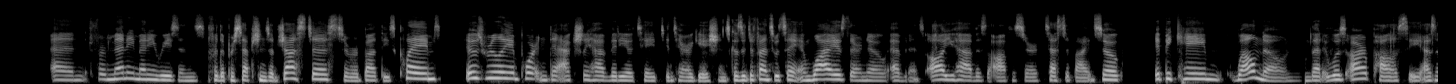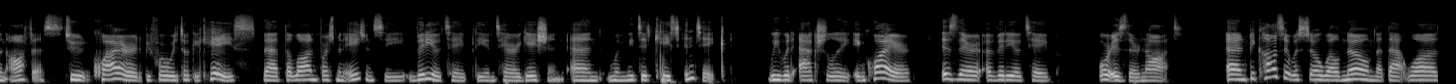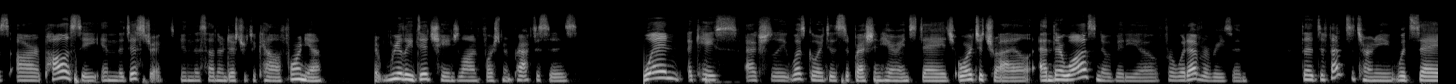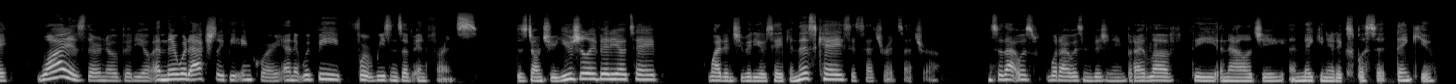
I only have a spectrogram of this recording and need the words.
And for many, many reasons, for the perceptions of justice, to rebut these claims, it was really important to actually have videotaped interrogations because the defense would say, and why is there no evidence? All you have is the officer testifying. So it became well known that it was our policy as an office to inquire before we took a case that the law enforcement agency videotaped the interrogation. And when we did case intake, we would actually inquire is there a videotape or is there not? And because it was so well known that that was our policy in the district, in the Southern District of California, it really did change law enforcement practices. When a case actually was going to the suppression hearing stage or to trial, and there was no video for whatever reason, the defense attorney would say, Why is there no video? And there would actually be inquiry, and it would be for reasons of inference. Don't you usually videotape? Why didn't you videotape in this case, et cetera, et cetera. And so that was what I was envisioning, but I love the analogy and making it explicit. Thank you.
